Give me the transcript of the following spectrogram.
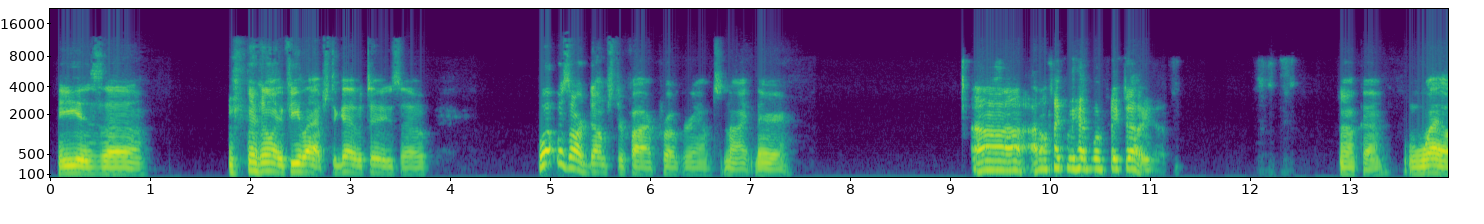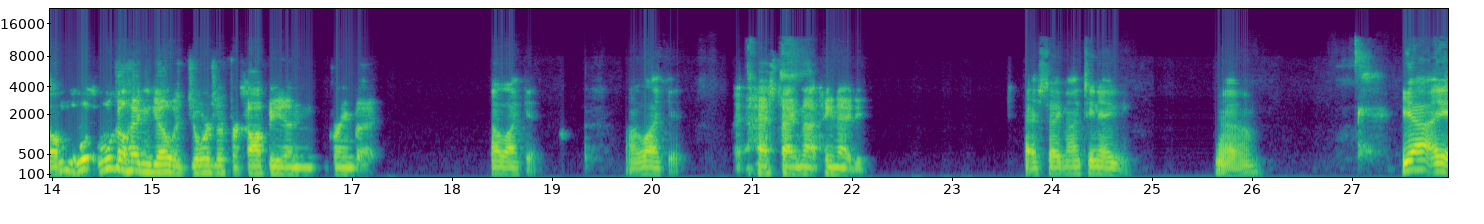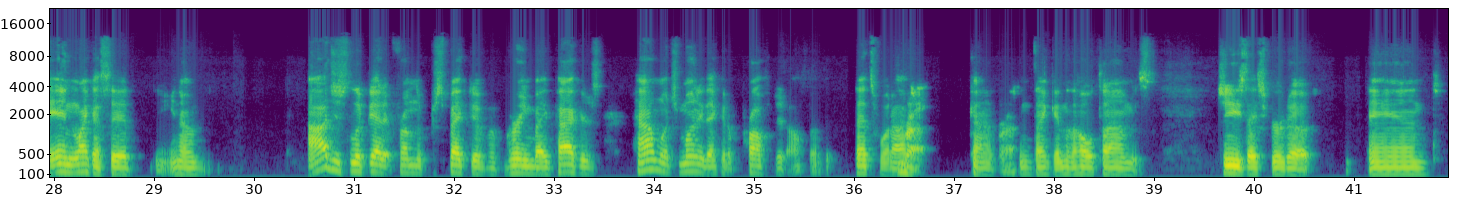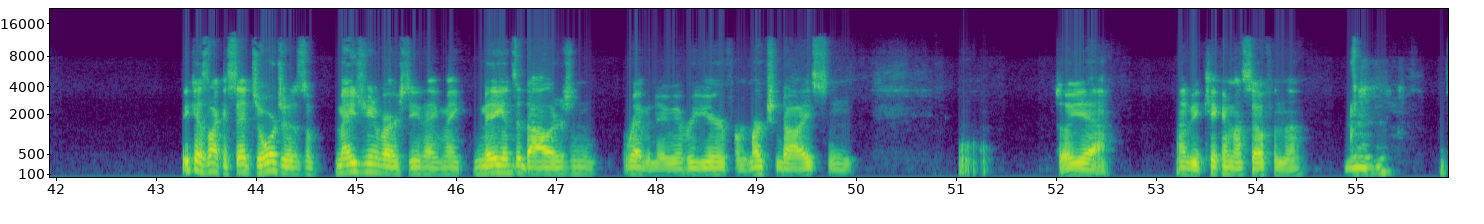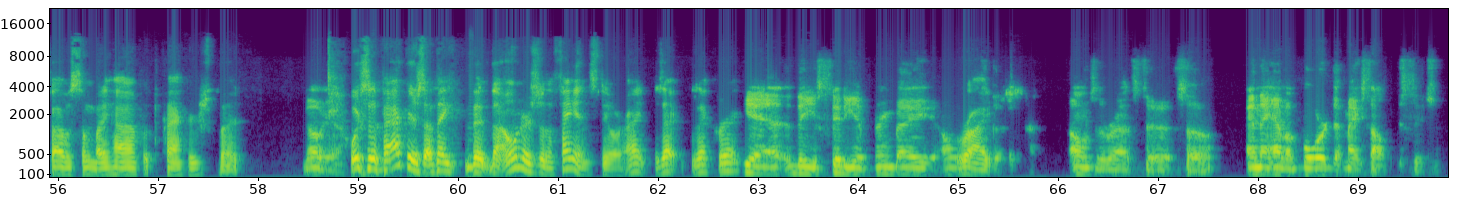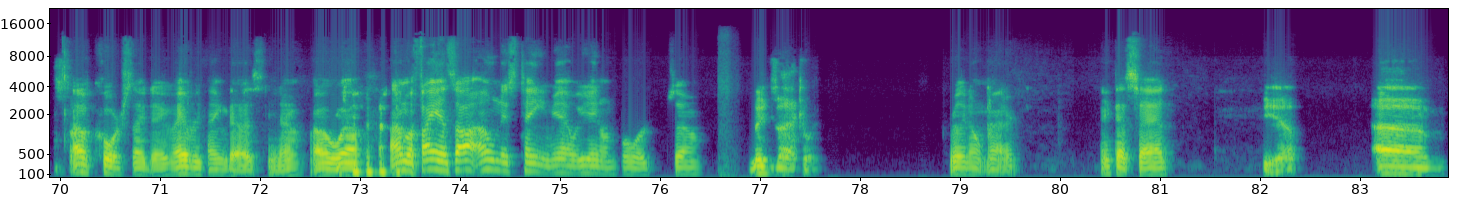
he is. uh There's only a few laps to go too. So, what was our dumpster fire program tonight? There. Uh, I don't think we had one picked out yet. Okay. Well, We'll, we'll go ahead and go with Georgia for copy and Green Bay. I like it. I like it. Hashtag 1980. Hashtag 1980. Um, yeah, and, and like I said, you know, I just looked at it from the perspective of Green Bay Packers, how much money they could have profited off of it. That's what I've Right. kind of Right. been thinking the whole time is, geez, they screwed up. And because, like I said, Georgia is a major university. They make millions of dollars in revenue every year from merchandise. And uh, so, yeah, I'd be kicking myself in the Mm-hmm. if I was somebody high up with the Packers. But Oh yeah. which the Packers, I think the, the owners are the fans still, right? Is that is that correct? Yeah, the city of Green Bay owns Right. the, owns the rights to it. So, and they have a board that makes all the decisions. So, Of course they do. Everything does, you know. Oh well, I'm a fan, so I own this team. Yeah, we ain't on the board, so exactly. really don't matter. I think that's sad. Yeah. Um.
